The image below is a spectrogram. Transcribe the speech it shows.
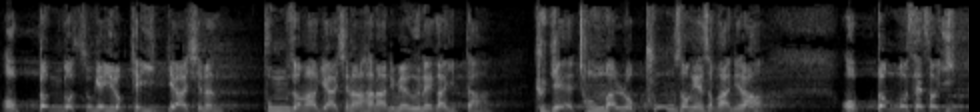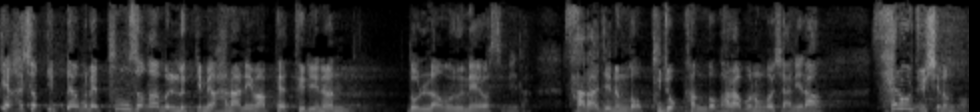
없던 것 속에 이렇게 있게 하시는 풍성하게 하시는 하나님의 은혜가 있다. 그게 정말로 풍성해서가 아니라 없던 곳에서 있게 하셨기 때문에 풍성함을 느끼며 하나님 앞에 드리는 놀라운 은혜였습니다. 사라지는 거, 부족한 거 바라보는 것이 아니라 새로 주시는 거,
